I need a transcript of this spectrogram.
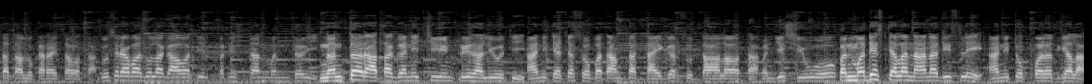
चालू करायचा होता. दुसऱ्या बाजूला गावातील प्रतिष्ठान मंडळी. नंतर आता गणेशची एंट्री झाली होती. आणि त्याच्या सोबत आमचा टायगर सुद्धा आला होता. म्हणजे शिव. हो पण मध्येच त्याला नाना दिसले आणि तो पळत गेला.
